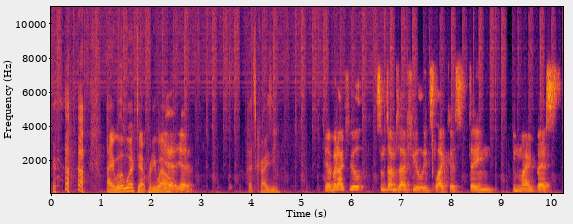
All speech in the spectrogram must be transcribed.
hey, well, it worked out pretty well. yeah, yeah. That's crazy. Yeah, but I feel sometimes I feel it's like a stain in my past,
